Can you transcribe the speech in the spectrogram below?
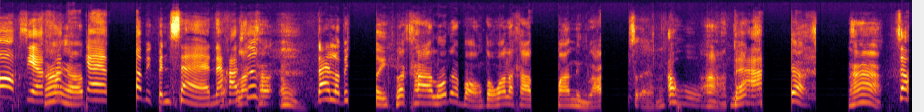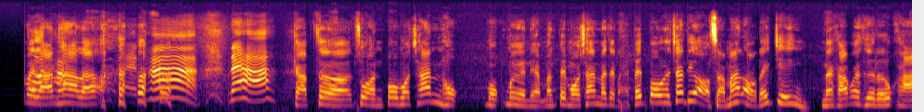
อกเสียค่าใช่ครับแกงเพิ่มอีกเป็นแสนนะคะราซึ่งคาอืมได้รถไปเล ย ราคารถอะบอกตรงว่าราคาประมาณหนึ่งล้านแสนโอ้โหอ่าตัวนะคะห้าจะไปล้านห้าแล้วแสนห้านะคะครับส่วนส่วนโปรโมชั่น6 6หมื่นเนี่ยมันเป็นโปรโมชั่นมาจากไหน เป็นโปรโมชั่นที่ออกสามารถออกได้จริงนะครับก็คือลูกค้า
